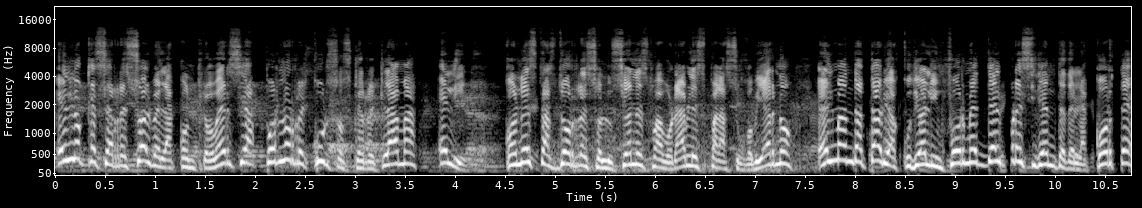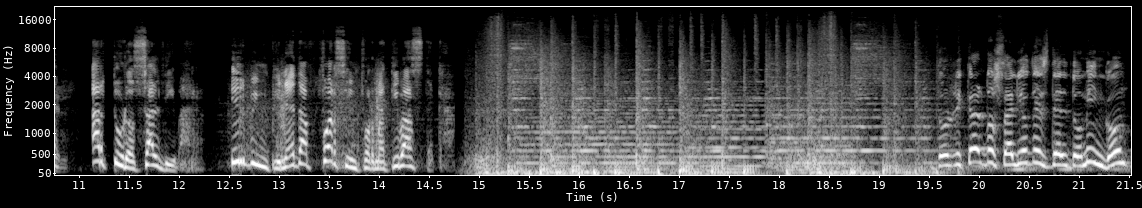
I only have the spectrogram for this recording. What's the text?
en lo que se resuelve la controversia por los recursos que reclama el INE. Con estas dos resoluciones favorables para su gobierno, el mandatario acudió al informe del presidente de la Corte, Arturo Saldívar. Irving Pineda, Fuerza Informativa Azteca. Don Ricardo salió desde el domingo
